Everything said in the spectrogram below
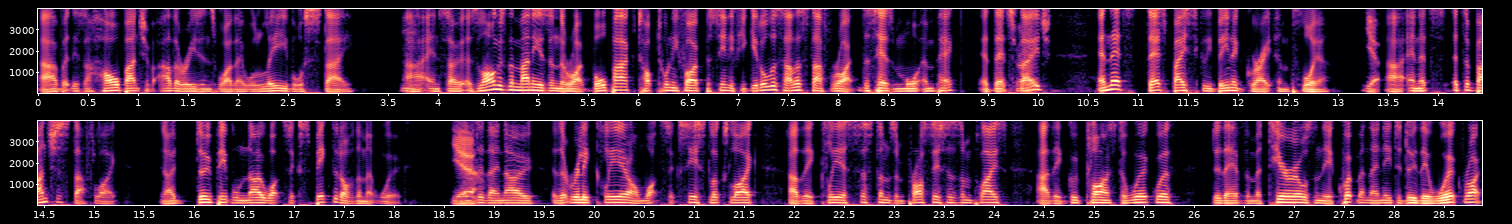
uh, but there's a whole bunch of other reasons why they will leave or stay. Hmm. Uh, and so, as long as the money is in the right ballpark, top twenty five percent, if you get all this other stuff right, this has more impact at that That's right. stage, and that's that's basically been a great employer. Yeah. Uh, and it's it's a bunch of stuff like, you know, do people know what's expected of them at work? Yeah. Do they know? Is it really clear on what success looks like? Are there clear systems and processes in place? Are there good clients to work with? Do they have the materials and the equipment they need to do their work right?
